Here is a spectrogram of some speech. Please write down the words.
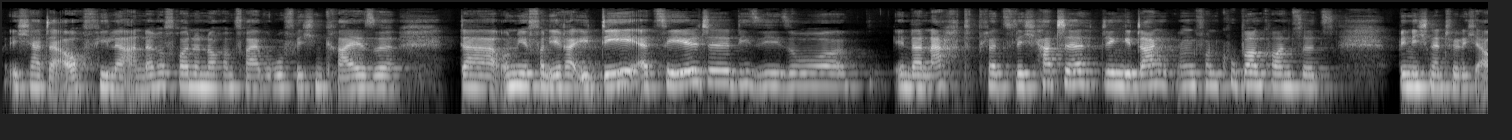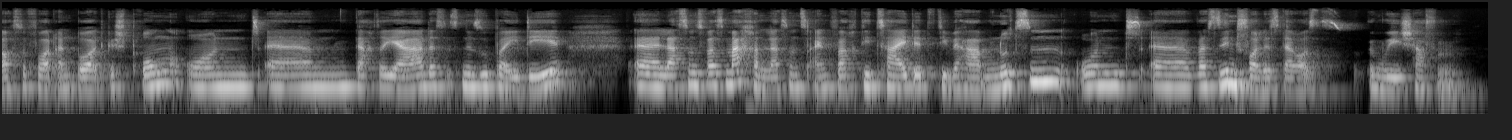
ich hatte auch viele andere Freunde noch im freiberuflichen Kreise, da und mir von ihrer Idee erzählte, die sie so in der Nacht plötzlich hatte, den Gedanken von Coupon Concerts, bin ich natürlich auch sofort an Bord gesprungen und ähm, dachte, ja, das ist eine super Idee. Äh, lass uns was machen, lass uns einfach die Zeit jetzt, die wir haben, nutzen und äh, was Sinnvolles daraus irgendwie schaffen.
